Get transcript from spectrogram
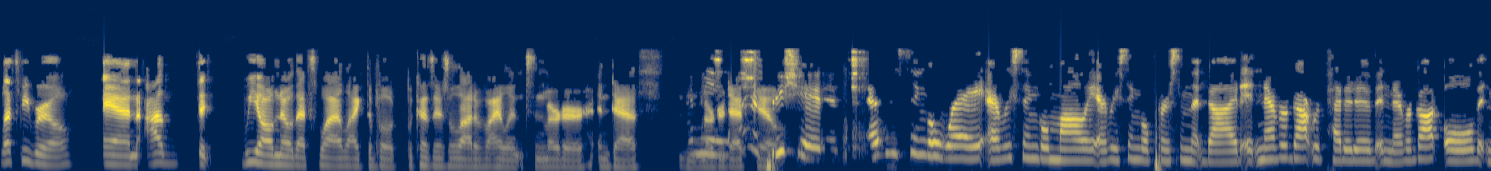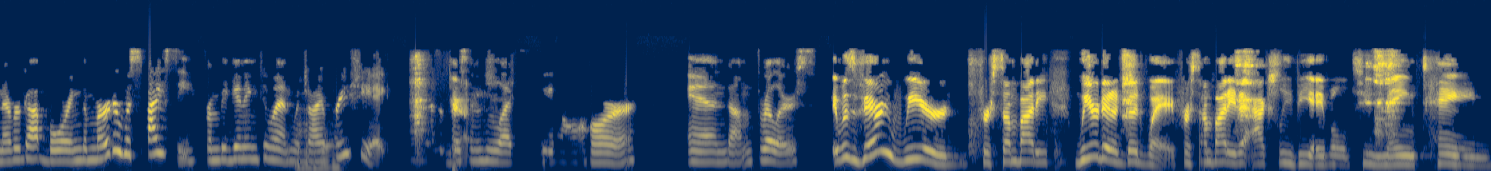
Let's be real. And I, th- we all know that's why I like the book because there's a lot of violence and murder and death. I mean, murder, death, I kill. appreciated every single way, every single Molly, every single person that died. It never got repetitive. It never got old. It never got boring. The murder was spicy from beginning to end, which I Mhm. appreciate as a Yeah. person who likes you know, horror and um, thrillers. It was very weird for somebody, weird in a good way, for somebody to actually be able to maintain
